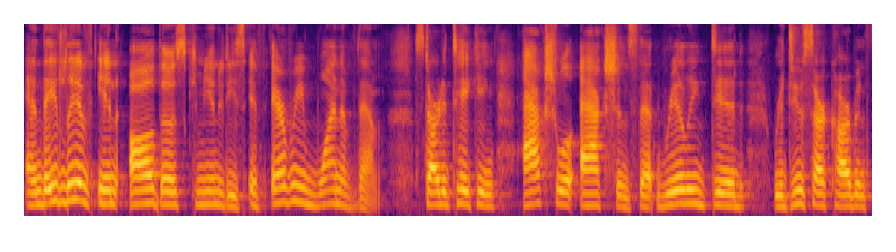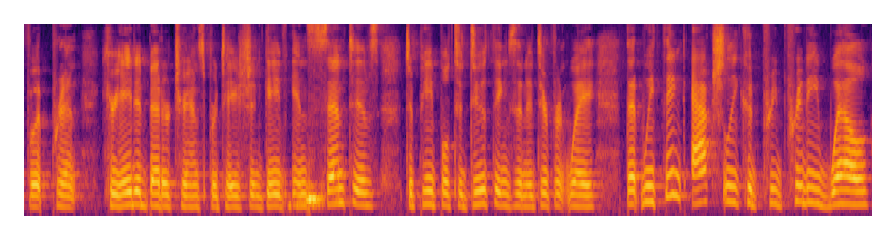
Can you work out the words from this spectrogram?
And they live in all those communities. If every one of them started taking actual actions that really did reduce our carbon footprint, created better transportation, gave incentives to people to do things in a different way, that we think actually could be pretty well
